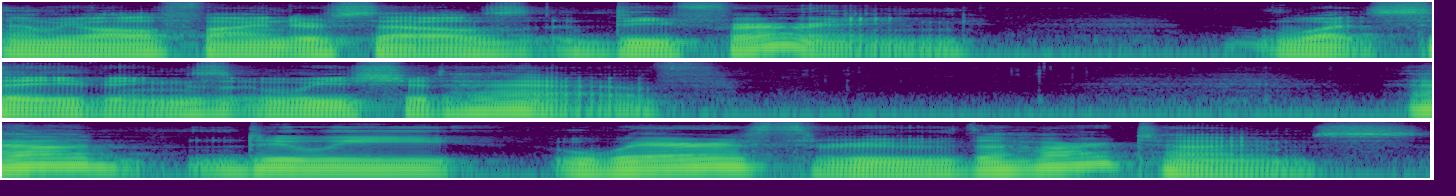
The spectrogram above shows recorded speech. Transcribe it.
And we all find ourselves deferring what savings we should have. How do we wear through the hard times?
